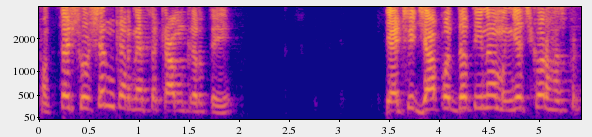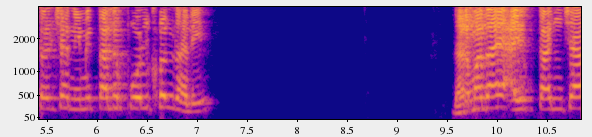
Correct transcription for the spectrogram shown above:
फक्त शोषण करण्याचं काम करते. त्याची ज्या पद्धतीनं मंगेशकर हॉस्पिटलच्या निमित्तानं पोलखोल झाली धर्मदाय आयुक्तांच्या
